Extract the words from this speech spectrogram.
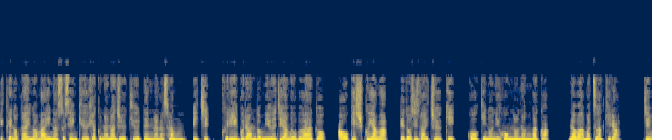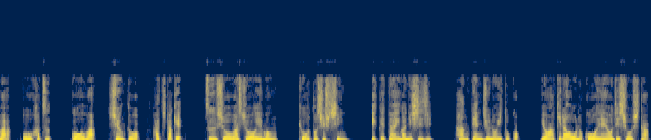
ー、池の大河マイナス1979.73、1、クリーブランドミュージアムオブアート、青木宿屋は、江戸時代中期、後期の日本の南画家。名は松明。字は、大発。号は、春東、八竹。通称は小右衛門。京都出身。池大河に指示。反天寿のいとこ。与明王の光栄を自称した。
